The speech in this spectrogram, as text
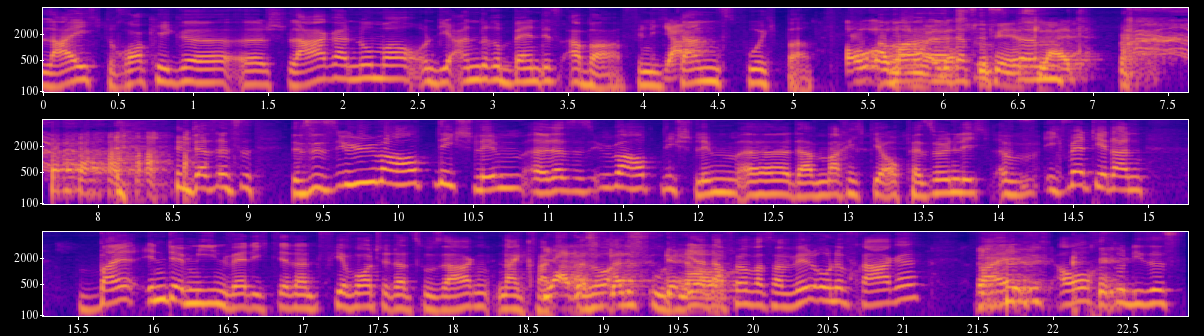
leicht rockige äh, Schlagernummer und die andere Band ist ABBA. Finde ich ja. ganz furchtbar. Oh, oh Aber, Manuel, das, das tut ist, mir jetzt ähm, leid. das, ist, das ist überhaupt nicht schlimm. Äh, das ist überhaupt nicht schlimm. Äh, da mache ich dir auch persönlich. Äh, ich werde dir dann bei, in Termin werde ich dir dann vier Worte dazu sagen. Nein, Quatsch. Ja, das, also alles gut. Genau. Jeder darf hören, was er will, ohne Frage. Weil ich auch so dieses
